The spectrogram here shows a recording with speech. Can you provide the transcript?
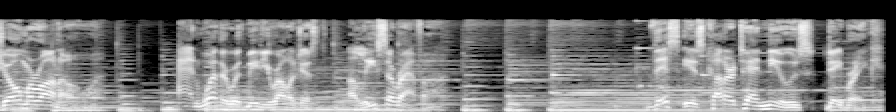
Joe Morano, and weather with meteorologist Elisa Raffa. This is KOLR 10 News Daybreak.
